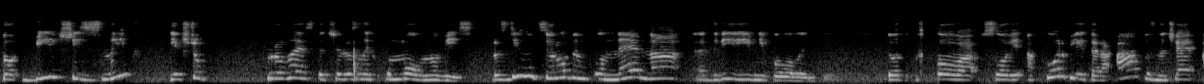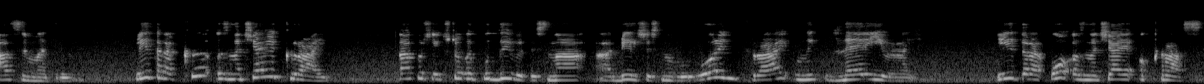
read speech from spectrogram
то більшість з них, якщо провести через них умовну вісь, розділить цю родинку не на е, дві рівні половинки. От в слові акорд літера А означає асиметрію. Літера К означає край. Також, якщо ви подивитесь на а, більшість новоутворень, край у них нерівний. Літера О означає окрас.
